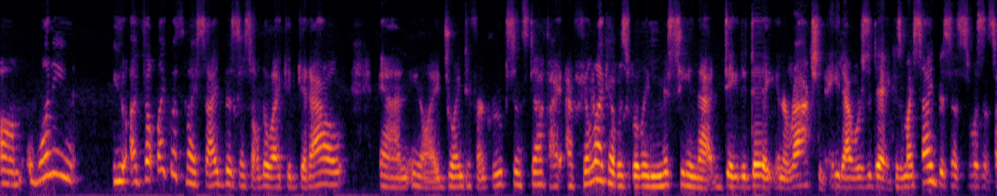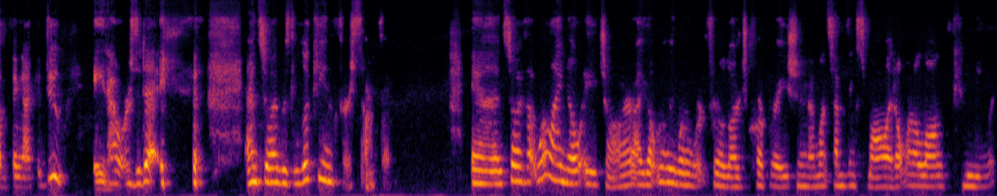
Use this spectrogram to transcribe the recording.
um, wanting you know i felt like with my side business although i could get out and you know i joined different groups and stuff i, I feel like i was really missing that day-to-day interaction eight hours a day because my side business wasn't something i could do eight hours a day. And so i was looking for something. And so i thought well i know hr i don't really want to work for a large corporation. I want something small. I don't want a long commute.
